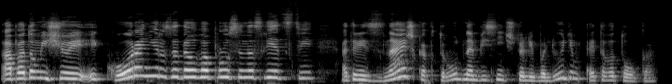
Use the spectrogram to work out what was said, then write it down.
А потом еще и коронер задавал вопросы на следствии, а ты ведь знаешь, как трудно объяснить что-либо людям этого толка.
